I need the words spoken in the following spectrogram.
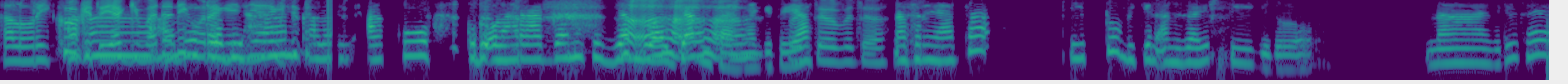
kaloriku uh, gitu ya. Gimana nih nguranginnya gitu. kalori aku. Kudu olahraga nih sejam dua jam misalnya gitu ya. betul betul. Nah ternyata itu bikin anxiety gitu loh Nah, jadi saya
